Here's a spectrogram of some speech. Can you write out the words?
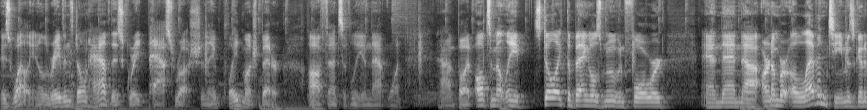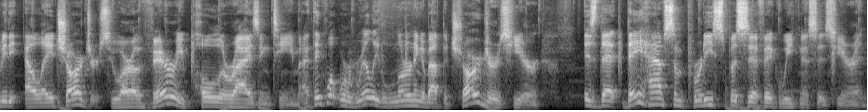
as well. You know, the Ravens don't have this great pass rush, and they played much better offensively in that one. Uh, but ultimately, still like the Bengals moving forward. And then uh, our number 11 team is going to be the LA Chargers, who are a very polarizing team. And I think what we're really learning about the Chargers here is that they have some pretty specific weaknesses here. And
